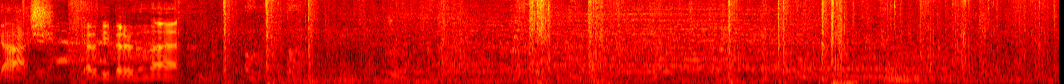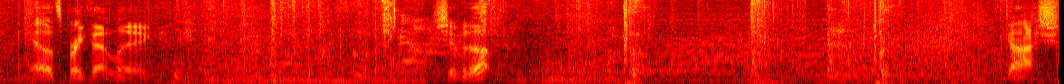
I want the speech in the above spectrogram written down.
Gosh, got to be better than that. Let's break that leg. Shiv it up. Gosh.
